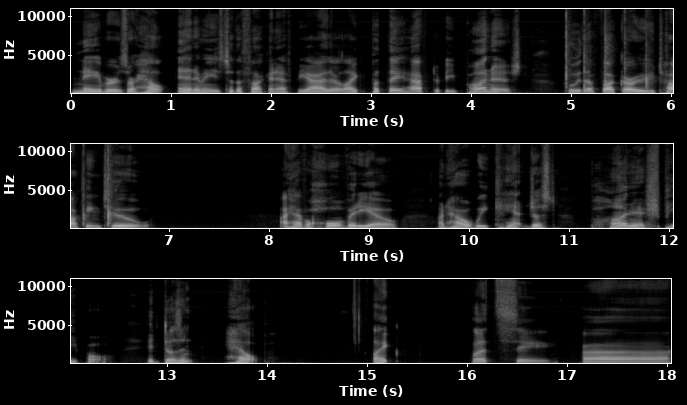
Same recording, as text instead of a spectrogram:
neighbors, or hell, enemies to the fucking FBI, they're like, but they have to be punished. Who the fuck are you talking to? I have a whole video on how we can't just punish people. It doesn't help. Like, let's see. Uh,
